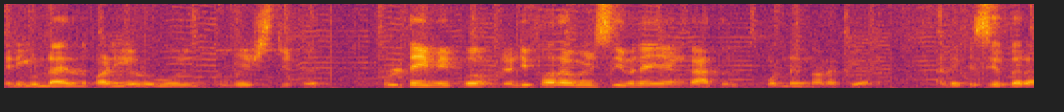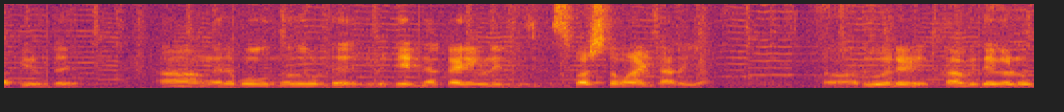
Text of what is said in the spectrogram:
എനിക്കുണ്ടായിരുന്ന പണികൾ പോലും ഉപേക്ഷിച്ചിട്ട് ഫുൾ ടൈം ഇപ്പോൾ ട്വന്റി ഫോർ അവേഴ്സ് ഇവനെ ഞാൻ കാത്തു കൊണ്ട് നടക്കുകയാണ്. അല്ലെങ്കിൽ ഫിസിയോതെറാപ്പി ഉണ്ട്. അങ്ങനെ പോകുന്നത് കൊണ്ട് ഇവന്റെ എല്ലാ കാര്യങ്ങളും എനിക്ക് സ്പഷ്ടമായിട്ട് അറിയാം. അതുപോലെ കവിതകളും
